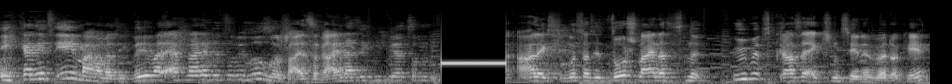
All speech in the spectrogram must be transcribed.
Ich kann jetzt eh machen, was ich will, weil er schneidet jetzt sowieso so scheiße rein, dass ich mich wieder zum Alex, du musst das jetzt so schneiden, dass es eine übelst krasse Action-Szene wird, okay?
